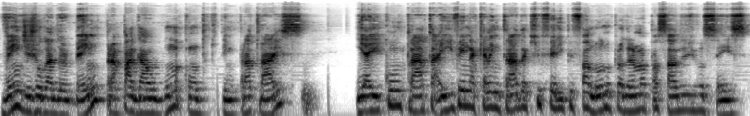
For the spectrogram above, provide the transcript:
Vende jogador bem para pagar alguma conta que tem para trás. E aí contrata, aí vem naquela entrada que o Felipe falou no programa passado de vocês.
